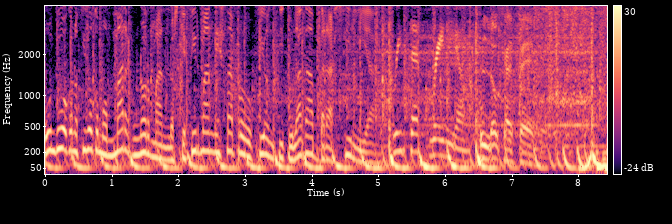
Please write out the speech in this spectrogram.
Un dúo conocido como Mark Norman, los que firman esta producción titulada Brasilia. Reset Radio. Loca FM.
